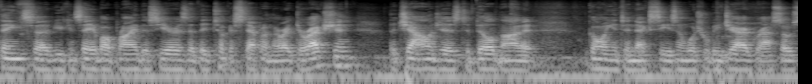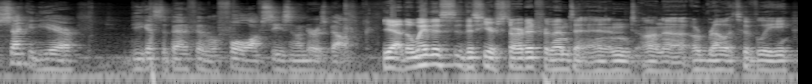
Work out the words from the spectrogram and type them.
things uh, you can say about Bryant this year is that they took a step in the right direction. The challenge is to build on it going into next season, which will be Jared Grasso's second year. He gets the benefit of a full off season under his belt. Yeah, the way this this year started for them to end on a, a relatively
